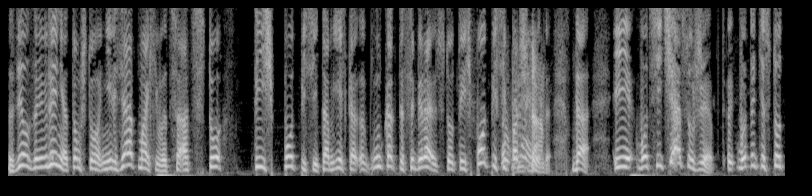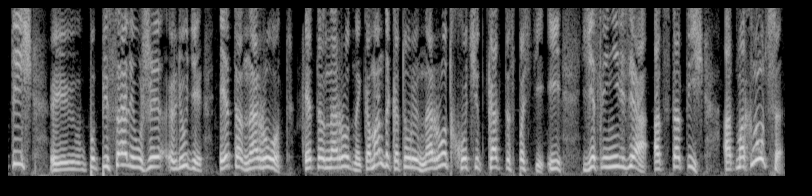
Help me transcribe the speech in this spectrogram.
сделал заявление о том, что нельзя отмахиваться от 100 тысяч подписей, там есть, ну, как-то собирают 100 тысяч подписей ну, под что-то. Да. И вот сейчас уже, вот эти 100 тысяч э, подписали уже люди, это народ. Это народная команда, которую народ хочет как-то спасти. И если нельзя от 100 тысяч отмахнуться,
